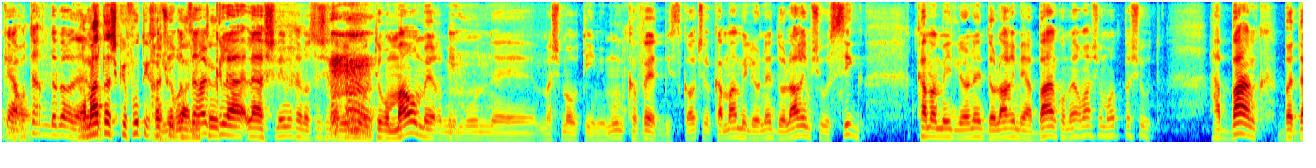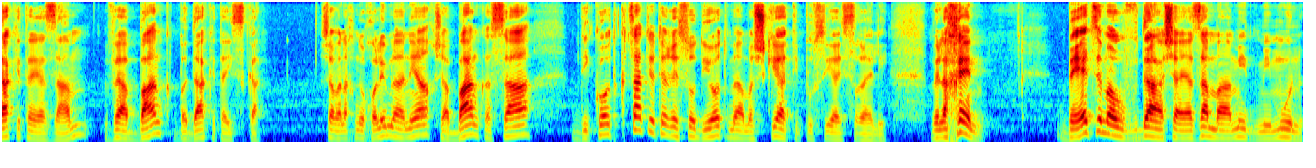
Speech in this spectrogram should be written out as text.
כן, אנחנו תכף נדבר על זה. רמת השקיפות היא חשובה. אני רוצה רק להשלים את הנושא של המימון. תראו, מה אומר מימון אה, משמעותי, מימון כבד, בעסקאות של כמה מיליוני דולרים, שהוא השיג כמה מיליוני דולרים מהבנק, אומר משהו מאוד פשוט. הבנק בדק את היזם, והבנק בדק את העסקה. עכשיו, אנחנו יכולים להניח שהבנק עשה בדיקות קצת יותר יסודיות מהמשקיע הטיפוסי הישראלי. ולכן, בעצם העובדה שהיזם מעמיד מימון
